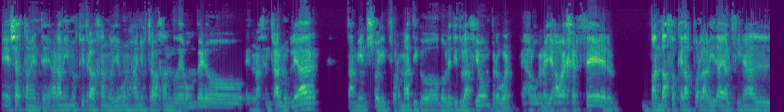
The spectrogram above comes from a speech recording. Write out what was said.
Exactamente, ahora mismo estoy trabajando, llevo unos años trabajando de bombero en una central nuclear, también soy informático doble titulación, pero bueno, es algo que no he llegado a ejercer, bandazos que das por la vida y al final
